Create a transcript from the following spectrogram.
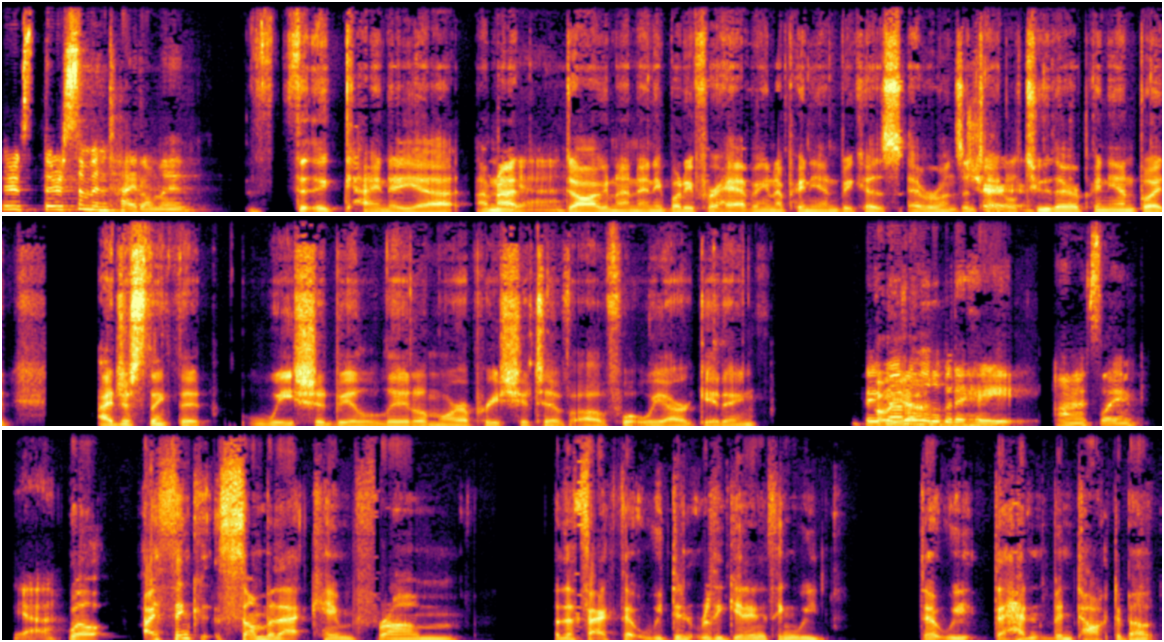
there's there's some entitlement. th- kind of yeah, I'm not Yeah. dogging on anybody for having an opinion because everyone's entitled Sure. to their opinion, but I just think that we should be a little more appreciative of what we are getting. They Oh, got yeah. a little bit of hate, honestly. Yeah. Well, I think some of that came from the fact that we didn't really get anything we that we that hadn't been talked about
